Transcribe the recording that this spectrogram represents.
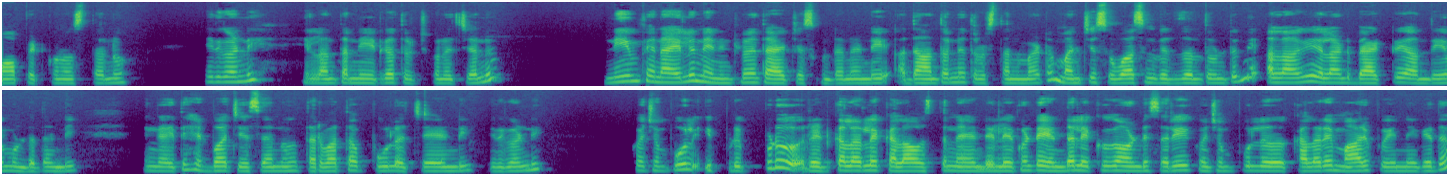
మాప్ పెట్టుకొని వస్తాను. ఇదిగోండి ఇల్లంతా నీట్గా తుడుచుకొని వచ్చాను. నీమ్ ఫెనాయిల్ నేను ఇంట్లోనే తయారు చేసుకుంటానండి. దాంతోనే తుడుస్తాను అనమాట మంచి సువాసన వెదజల్తుంటుంది అలాగే ఎలాంటి బ్యాక్టీరియా అందేం ఉండదండి. ఇంకైతే హెడ్ బాత్ చేశాను. తర్వాత పూలు వచ్చాయండి. ఇదిగోండి కొంచెం పూలు ఇప్పుడిప్పుడు రెడ్ కలర్లో కలా వస్తున్నాయండి. లేకుంటే ఎండలు ఎక్కువగా ఉండేసరికి కొంచెం పూలు కలరే మారిపోయినాయి కదా.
